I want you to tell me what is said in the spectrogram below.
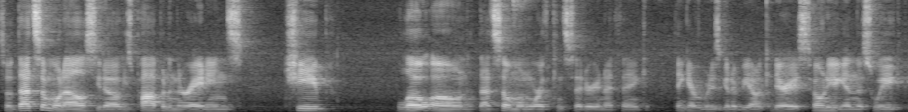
So that's someone else. You know, he's popping in the ratings. Cheap, low own. That's someone worth considering, I think. I think everybody's going to be on Kadarius Toney again this week.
